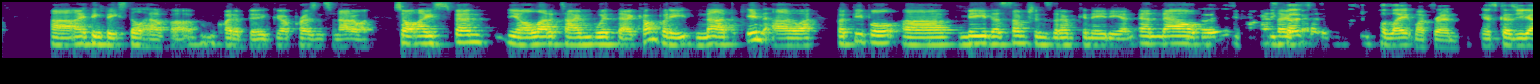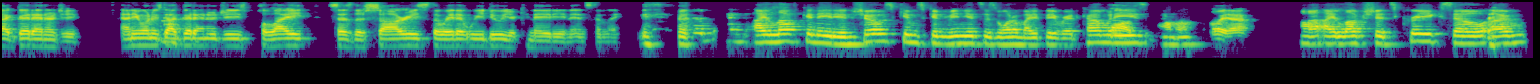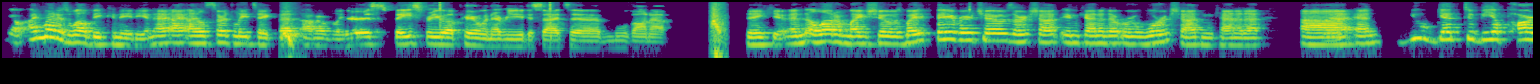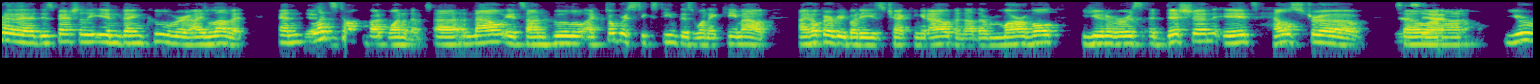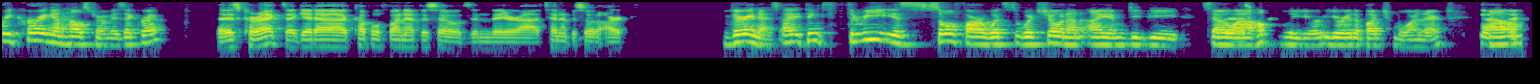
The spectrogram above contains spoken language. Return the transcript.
Uh, I think they still have uh, quite a big uh, presence in Ottawa. So I spent you know a lot of time with that company, not in Ottawa, but people uh, made assumptions that I'm Canadian. And now, you know, because polite, my friend. It's because you got good energy. Anyone who's got good energy is polite, says they're sorry, it's the way that we do, you're Canadian instantly. and, and, I love Canadian shows. Kim's Convenience is one of my favorite comedies. Oh, oh yeah. Uh, I love Schitt's Creek, so I'm, you know, I might as well be Canadian. I, will certainly take that honorably. There is space for you up here whenever you decide to move on up. Thank you. And a lot of my shows, my favorite shows, are shot in Canada or were shot in Canada. Uh, yeah. And you get to be a part of it, especially in Vancouver. I love it. And yeah. let's talk about one of them. Uh, now it's on Hulu. October 16th is when it came out. I hope everybody is checking it out. Another Marvel Universe edition. It's Helstrom. Yes, so yeah. uh, you're recurring on Helstrom, is that correct? That is correct. I get a couple fun episodes in their uh, 10 episode arc. Very nice. I think three is so far what's what's shown on IMDb. So uh, hopefully you're you're in a bunch more there. Um,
